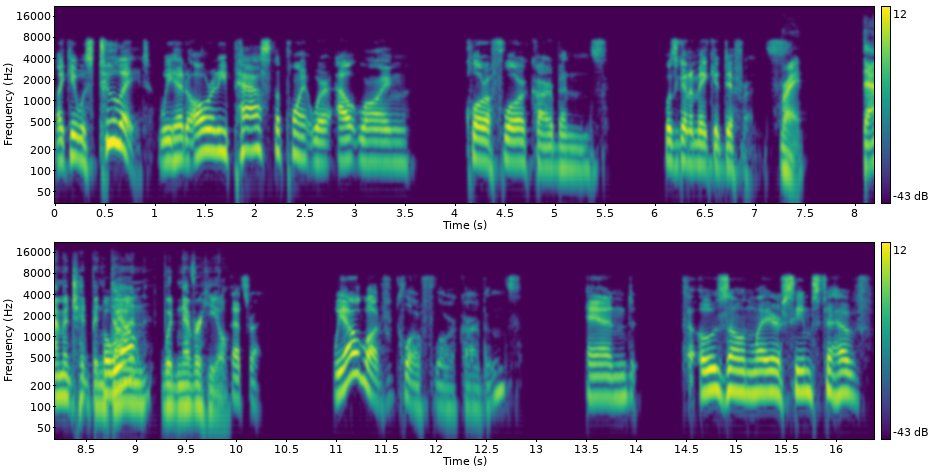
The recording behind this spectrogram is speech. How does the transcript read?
like it was too late we had already passed the point where outlawing chlorofluorocarbons was going to make a difference Right. Damage had been But done, would never heal. that's right we outlawed chlorofluorocarbons and the ozone layer seems to have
